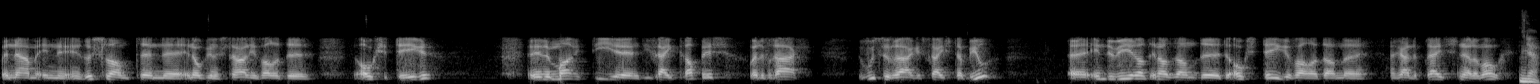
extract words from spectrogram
Met name in, in Rusland en, eh, en ook in Australië vallen de, de oogsten tegen. En in een markt die, eh, die vrij krap is, waar de vraag, de voedselvraag is vrij stabiel eh, in de wereld. En als dan de, de oogsten tegenvallen, dan, eh, dan gaan de prijzen snel omhoog. Ja,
